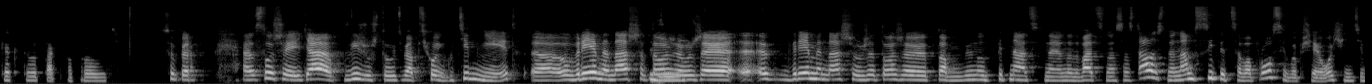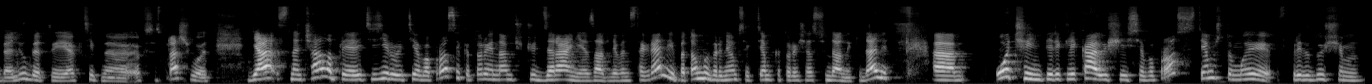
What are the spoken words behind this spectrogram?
как-то вот так попробовать. Супер. Э, слушай, я вижу, что у тебя потихоньку темнеет. Э, время наше тоже уже, э, время наше уже тоже там минут 15, наверное, 20 у нас осталось, но нам сыпятся вопросы вообще, очень тебя любят и активно все спрашивают. Я сначала приоритизирую те вопросы, которые нам чуть-чуть заранее задали в Инстаграме, и потом мы вернемся к тем, которые сейчас сюда накидали очень перекликающийся вопрос с тем, что мы в предыдущем,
